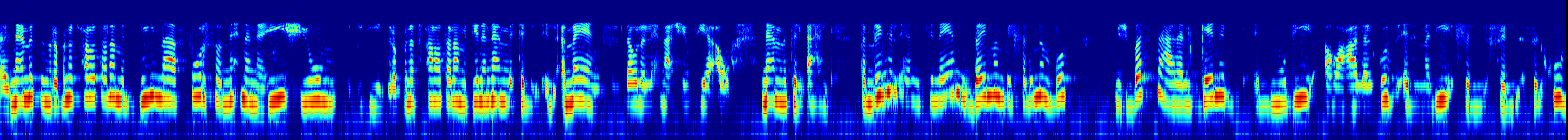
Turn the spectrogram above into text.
آه نعمة إن ربنا سبحانه وتعالى مدينا فرصة إن إحنا نعيش يوم جديد. ربنا سبحانه وتعالى مدينا نعمة الأمان في الدولة اللي إحنا عايشين فيها أو نعمة الأهل. تمرين الامتنان دايما بيخلينا نبص مش بس على الجانب المضيء أو على الجزء المليء في في, في الكوب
